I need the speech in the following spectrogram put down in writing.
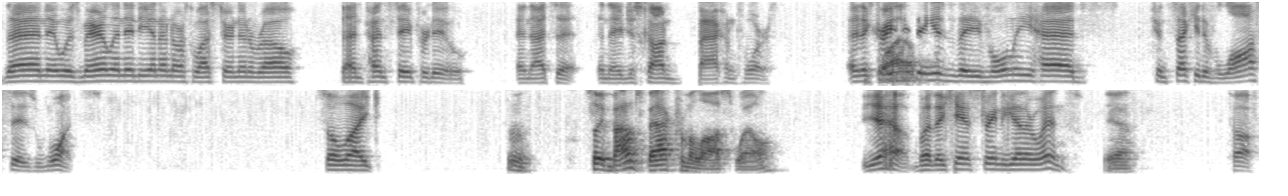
Then it was Maryland, Indiana, Northwestern in a row. Then Penn State, Purdue. And that's it. And they've just gone back and forth. And the crazy Wow. thing is, they've only had consecutive losses once. So, like, Hmm. So they bounced back from a loss. Well, yeah, but they can't string together wins. yeah. Tough.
